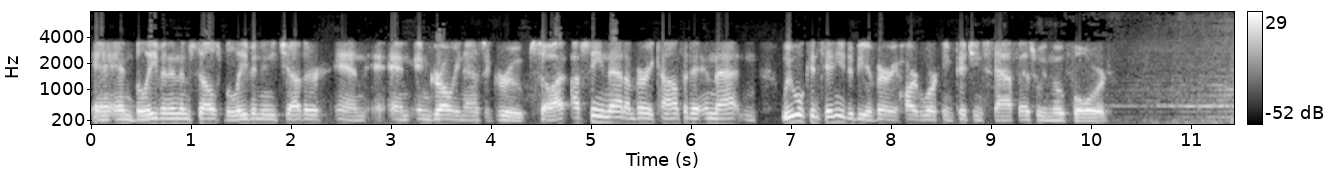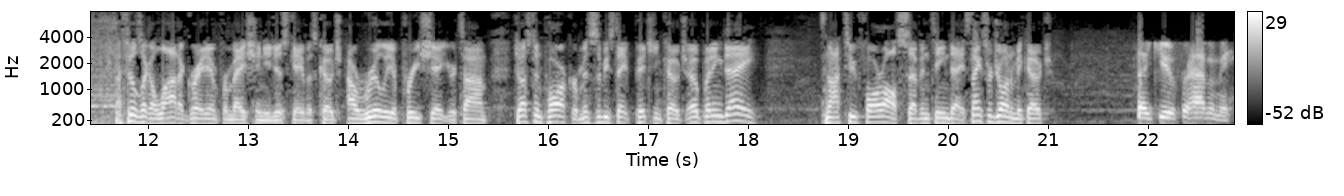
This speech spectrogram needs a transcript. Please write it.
and, believing in themselves, believing in each other, and and, and growing as a group. So I, I've seen that. I'm very confident in that, and we will continue to be a very hardworking pitching staff as we move forward. That feels like a lot of great information you just gave us, Coach. I really appreciate your time. Justin Parker, Mississippi State pitching coach, opening day. It's not too far off, 17 days. Thanks for joining me, Coach. Thank you for having me.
